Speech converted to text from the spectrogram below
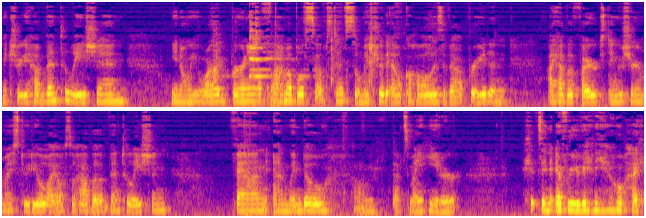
Make sure you have ventilation. You know, you are burning a flammable substance, so make sure the alcohol is evaporated. And I have a fire extinguisher in my studio. I also have a ventilation fan and window. Um, that's my heater. It's in every video I,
